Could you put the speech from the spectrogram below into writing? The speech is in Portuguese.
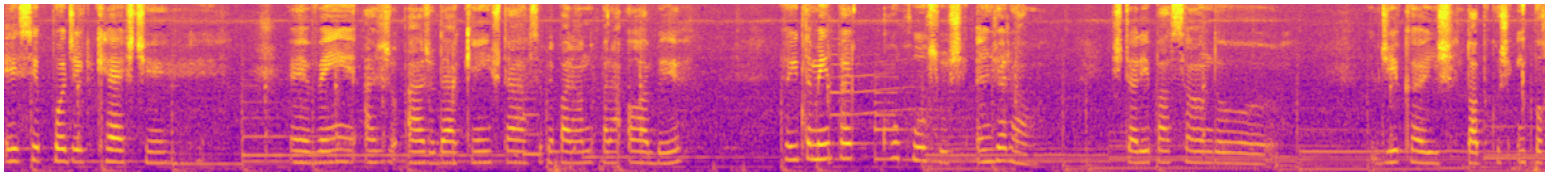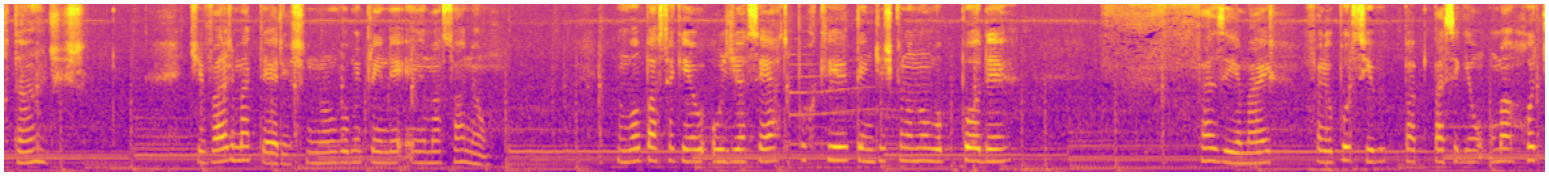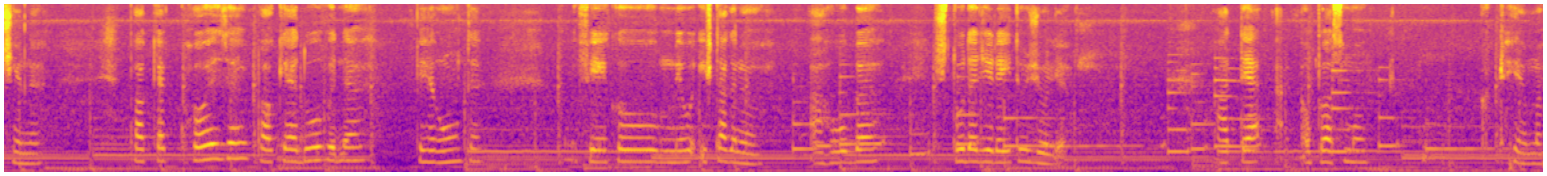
Esse podcast é, vem aj ajudar quem está se preparando para a OAB e também para concursos em geral. Estarei passando dicas, tópicos importantes de várias matérias. Não vou me prender em uma só não. Não vou passar aqui o dia certo porque tem dias que eu não vou poder fazer, mas farei o possível para seguir uma rotina. Qualquer coisa, qualquer dúvida, pergunta, fica o meu Instagram, arroba Estuda Direito Júlia. Até o próximo tema.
